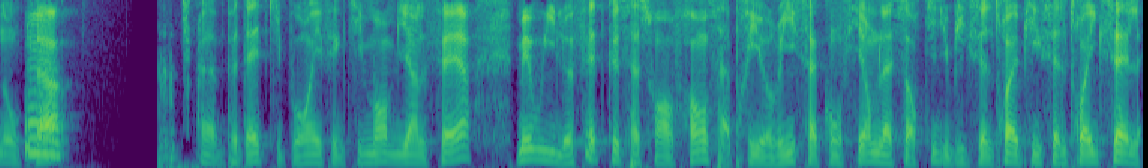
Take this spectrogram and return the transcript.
Donc là. Mm. Euh, peut-être qu'ils pourront effectivement bien le faire, mais oui, le fait que ça soit en France, a priori, ça confirme la sortie du Pixel 3 et Pixel 3 XL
